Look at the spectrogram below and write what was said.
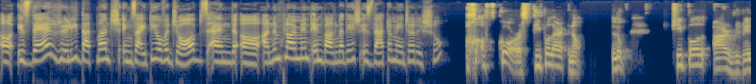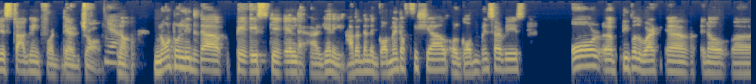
uh, is there really that much anxiety over jobs and uh, unemployment in bangladesh? Is that a major issue? Of course people are you know look people are really struggling for their job Yeah. you know. Not only the pay scale are getting, other than the government official or government service, or uh, people work, uh, you know, uh,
